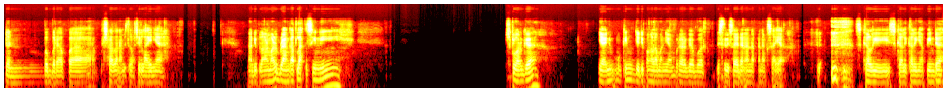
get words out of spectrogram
dan beberapa persyaratan administrasi lainnya. Nah di bulan Maret berangkatlah ke sini. Sekeluarga ya ini mungkin jadi pengalaman yang berharga buat istri saya dan anak-anak saya. Sekali sekali kalinya pindah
